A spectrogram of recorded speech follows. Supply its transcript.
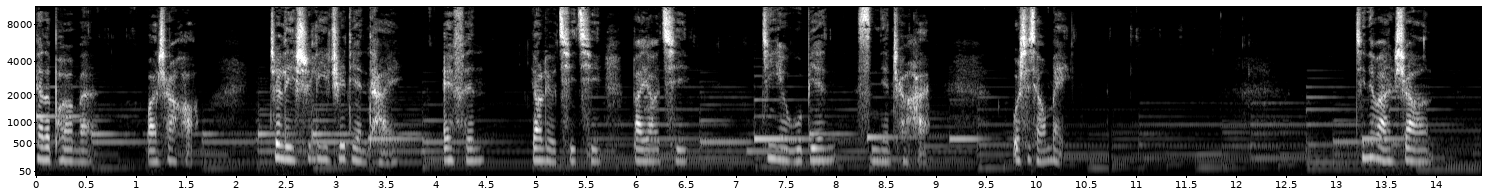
亲爱的朋友们，晚上好，这里是荔枝电台 FN 幺六七七八幺七，今夜无边，思念成海，我是小美。今天晚上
